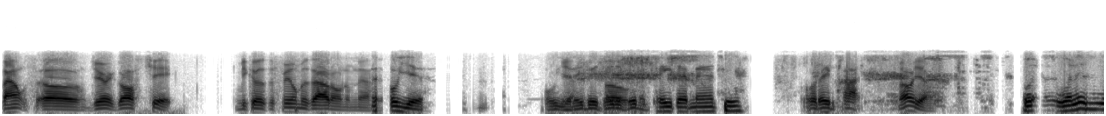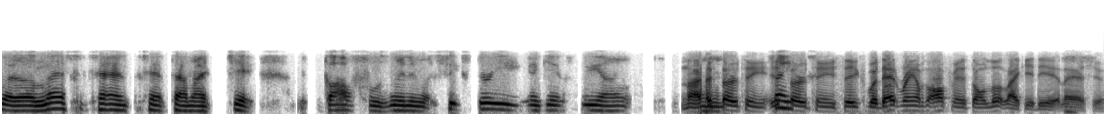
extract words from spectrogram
bounce uh Jared Goff's check because the film is out on him now. Oh yeah. Oh yeah. Yeah. They they they, Oh. they paid that man too. Oh they hot. Oh yeah. Well, well this uh, last time time time I checked, Goff was winning what six three against the uh, No, it's Um, thirteen. It's Saints. thirteen six, but that Rams offense don't look like it did last year.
